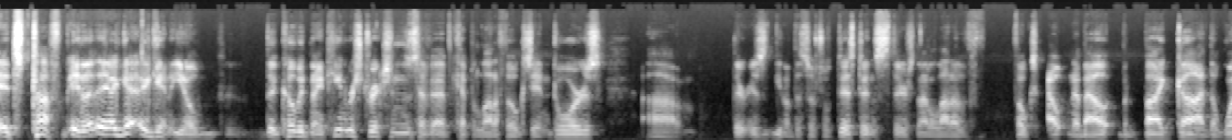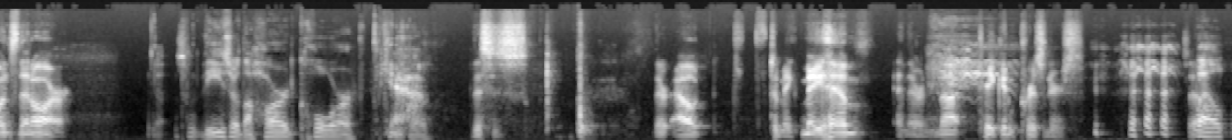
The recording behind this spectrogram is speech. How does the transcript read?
It's tough. You know, again, you know, the COVID nineteen restrictions have, have kept a lot of folks indoors. Um, there is, you know, the social distance. There's not a lot of folks out and about, but by God, the ones that are, these are the hardcore. People. Yeah, this is. They're out to make mayhem, and they're not taken prisoners. So. Well,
